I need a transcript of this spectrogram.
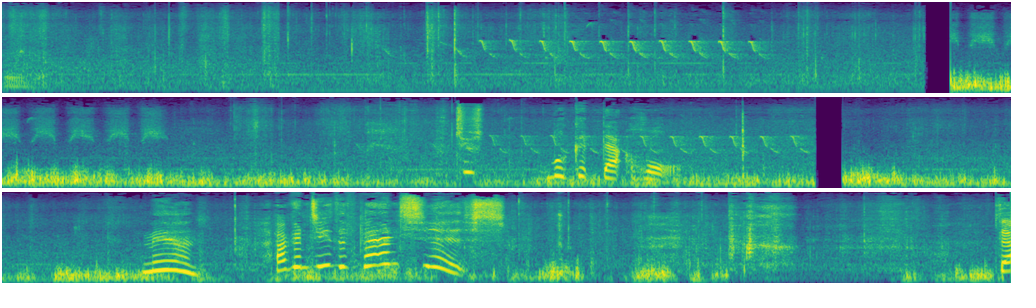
There we go. Just look at that hole. Man, I can see the fences. Da,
